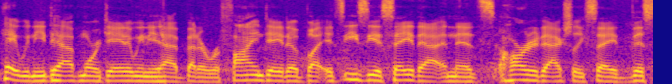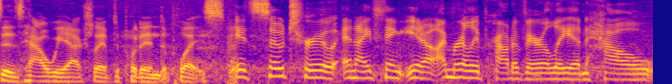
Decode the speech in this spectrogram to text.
"Hey, we need to have more data, we need to have better refined data," but it's easy to say that, and it's harder to actually say this is how we actually have to put it into place. It's so true, and I think you know I'm really proud of Verily and how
